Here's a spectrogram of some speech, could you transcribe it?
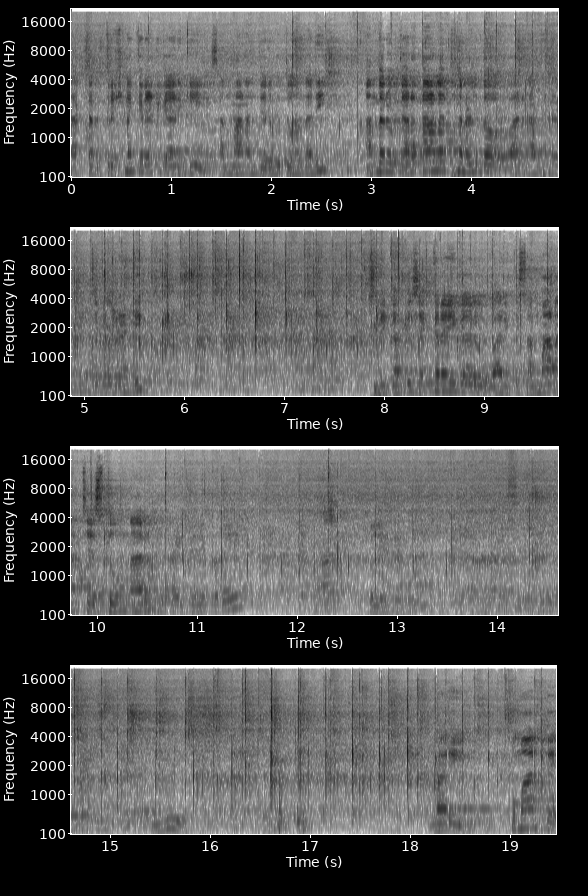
డాక్టర్ కృష్ణ కిరణ్ గారికి సన్మానం జరుగుతూ ఉన్నది. అందరూ కరతాళ ధ్వనులతో వారిని అభినందించగలరండి. శ్రీ కంది శంకరయ్య గారు వారికి సన్మానం చేస్తూ ఉన్నారు. ఇది వారి కుమార్తె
